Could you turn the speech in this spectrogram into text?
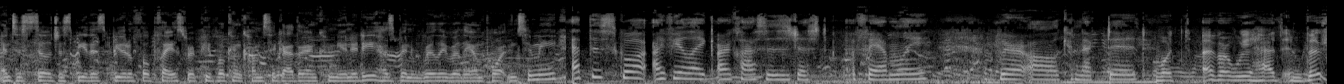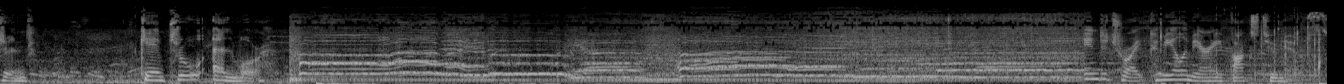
and to still just be this beautiful place where people can come together in community has been really, really important to me. At this school, school, I feel like our class is just a family. We're all connected. Whatever we had envisioned came true and more. In Detroit, Camille Amiri, Fox 2 News.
